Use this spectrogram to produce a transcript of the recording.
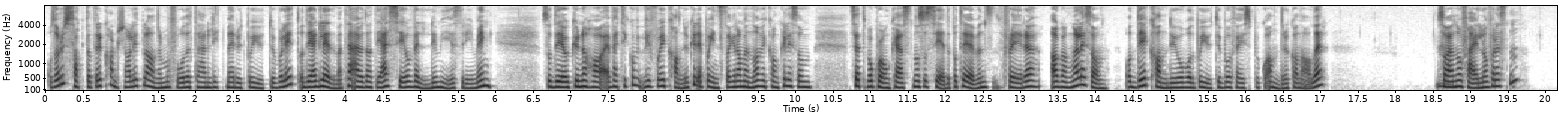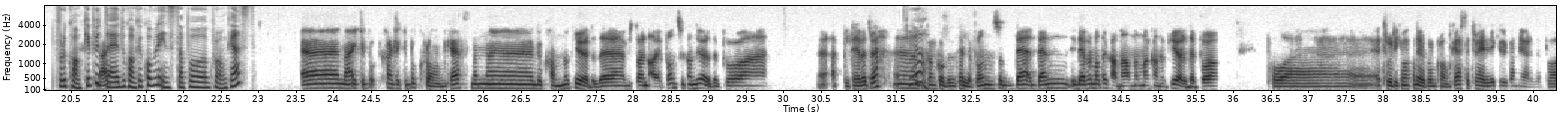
Og så har du sagt at dere kanskje har litt planer om å få dette her litt mer ut på YouTube og litt, og det jeg gleder meg til, er jo at jeg ser jo veldig mye streaming. Så det å kunne ha Jeg vet ikke om vi, får, vi kan jo ikke det på Instagram ennå. Vi kan ikke liksom sette på Chromecasten og så se det på TV-en flere av gangen, liksom. Og det kan du jo både på YouTube og Facebook og andre kanaler. Sa jeg noe feil nå, forresten? For du kan ikke putte. Du kan ikke koble Insta på Chromecast? Eh, nei, ikke på, kanskje ikke på Chromecast, men eh, du kan nok gjøre det Hvis du har en iPhone, så kan du gjøre det på eh, Apple TV, tror jeg. Ja. Du kan koble til telefonen. Så det, den, I det formatet kan man, men man kan jo ikke gjøre det på på uh, Jeg tror ikke man kan gjøre det på en Chromecast. Jeg tror heller ikke du kan gjøre det på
